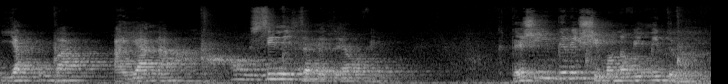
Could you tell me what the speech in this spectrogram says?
Jakuba a Jana, syny Zebedeovi, kteří byli Šimonovými druhy.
